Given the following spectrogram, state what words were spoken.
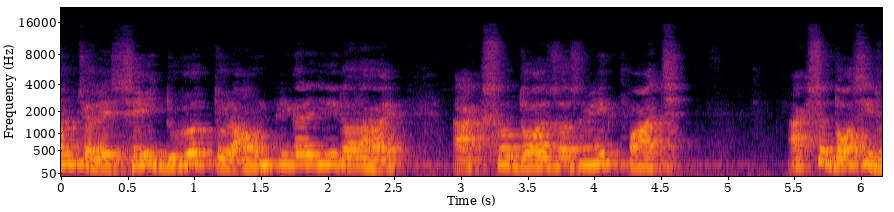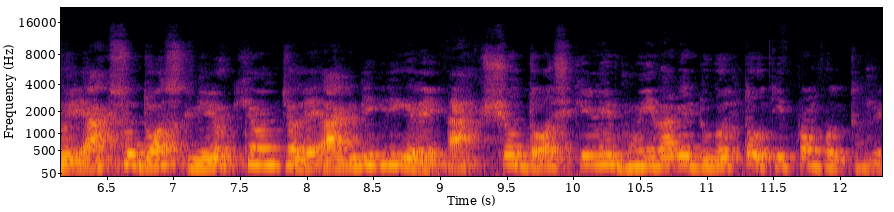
অঞ্চলে সেই দূরত্ব রাউন্ড ফিগারে যদি ধরা হয়, একশো দশ দশমিক পাঁচ, একশো দশই ধরি, একশো দশ নিরক্ষী অঞ্চলে এক ডিগ্রি গেলে একশো দশ কিমি ভূমিভাগের দূরত্ব অতিক্রম করতে হবে।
